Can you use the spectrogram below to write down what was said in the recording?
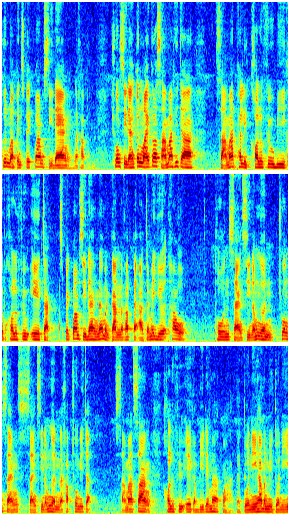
ขึ้นมาเป็นสเปกตรัมสีแดงนะครับช่วงสีแดงต้นไม้ก็สามารถที่จะสามารถผลิตคลอโรฟิล B กับคลอโรฟิล A จากสเปกตรัมสีแดงได้เหมือนกันนะครับแต่อาจจะไม่เยอะเท่าโทนแสงสีน้ำเงิน ช่วงแสงแสงสีน้ำเงินนะครับช่วงนี้จะสามารถสร้างคอล o ฟิล A กับ B ได้มากกว่า แต่ตัวนี้ครับมันมีตัวนี้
